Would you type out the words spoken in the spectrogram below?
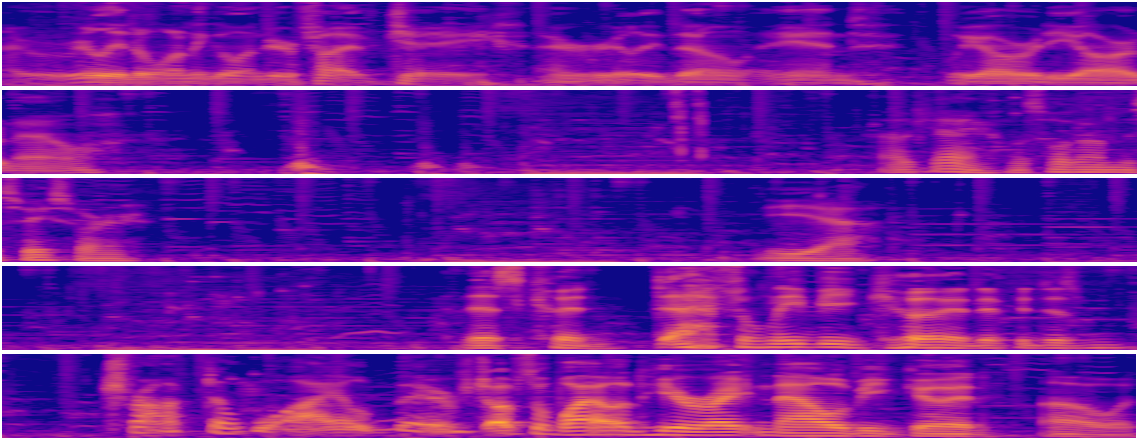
I really don't want to go under 5k. I really don't, and we already are now. Okay, let's hold on to the spacebar. Yeah. This could definitely be good if it just dropped a wild there. If drops a wild here right now, would be good. Oh,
